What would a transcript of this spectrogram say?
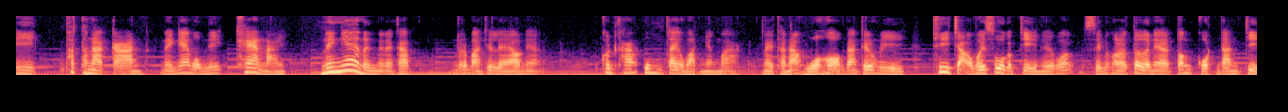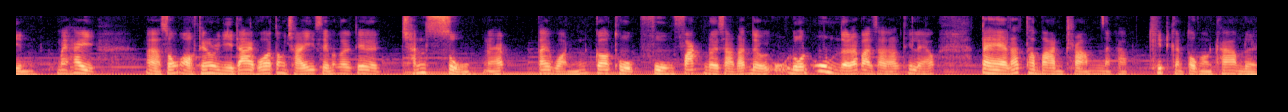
มีพัฒนาการในแง่มุมนี้แค่ไหน ในแง่หนึ่งนะครับรัฐบาลที่แล้วเนี่ยค่อนข้างอุ้มไต้หวันย่างมาก ในฐานะหัวหอกด้านเทคโนโลยีที่จะเอาไว้สู้กับจีนเลยเพราเซมิคอนดักเตอร์เนี่ยต้องกดดันจีนไม่ให้ส่งออกเทคโนโลยีได้เพราะว่าต้องใช้เซมิคอนดักเตอร์ชั้นสูงนะครับ ไต้หวันก็ถูกฟูมฟักโดยสหรัฐโดยโดนอุ้มโดยรัฐบาลสหรัฐที่แล้ว แต่รัฐบาลทรัมป์นะครับคิดกันตรงกันข้ามเลย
